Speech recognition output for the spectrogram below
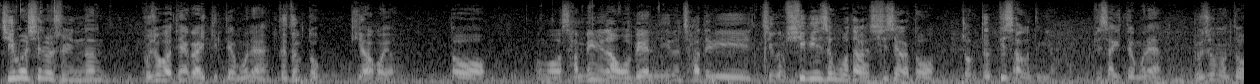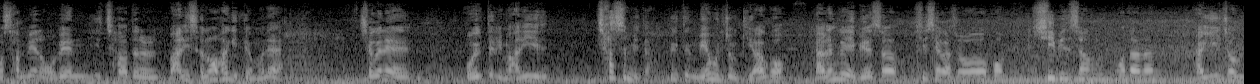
짐을 실을 수 있는 구조가 되어가 있기 때문에 더더욱 귀하고요. 또 뭐 3벤이나 5벤 이런 차들이 지금 10인승보다 시세가 또 좀 더 비싸거든요. 비싸기 때문에 요즘은 또 3벤, 5벤 이 차들을 많이 선호하기 때문에 최근에 고객들이 많이 찾습니다. 그렇기 때문에 매물이 좀 귀하고 다른 거에 비해서 시세가 조금 10인승보다는 가격이 좀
